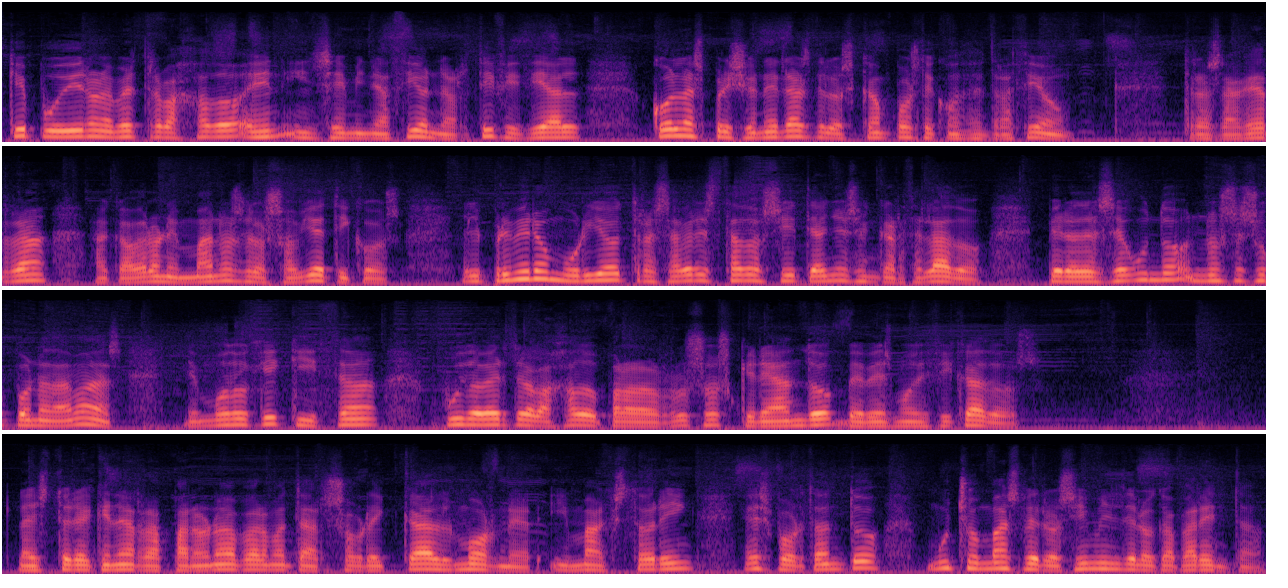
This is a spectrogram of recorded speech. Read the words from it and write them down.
que pudieron haber trabajado en inseminación artificial con las prisioneras de los campos de concentración. Tras la guerra, acabaron en manos de los soviéticos. El primero murió tras haber estado siete años encarcelado, pero del segundo no se supo nada más, de modo que quizá pudo haber trabajado para los rusos creando bebés modificados. La historia que narra Panorama para matar sobre Karl Morner y Max Thoring es por tanto mucho más verosímil de lo que aparenta.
